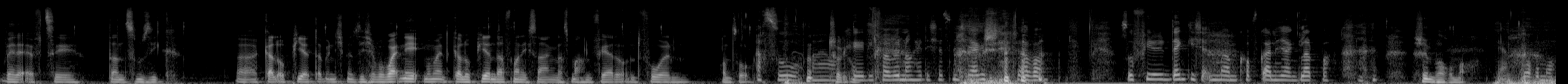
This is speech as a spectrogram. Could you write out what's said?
wäre der FC dann zum Sieg äh, galoppiert, da bin ich mir sicher. Wobei, nee, Moment, galoppieren darf man nicht sagen, das machen Pferde und Fohlen und so. Ach so, ah, okay, die Verbindung hätte ich jetzt nicht hergestellt, aber so viel denke ich in meinem Kopf gar nicht an Gladbach. Stimmt, warum auch? Ja, warum auch.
